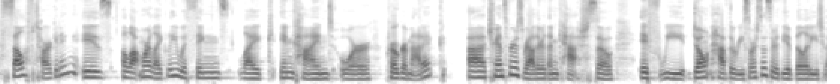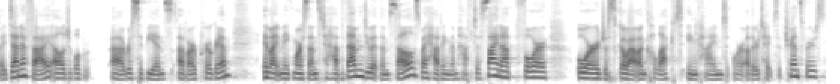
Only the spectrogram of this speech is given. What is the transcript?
self-targeting is a lot more likely with things like in-kind or programmatic uh, transfers rather than cash. So if we don't have the resources or the ability to identify eligible uh, recipients of our program, it might make more sense to have them do it themselves by having them have to sign up for or just go out and collect in kind or other types of transfers.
